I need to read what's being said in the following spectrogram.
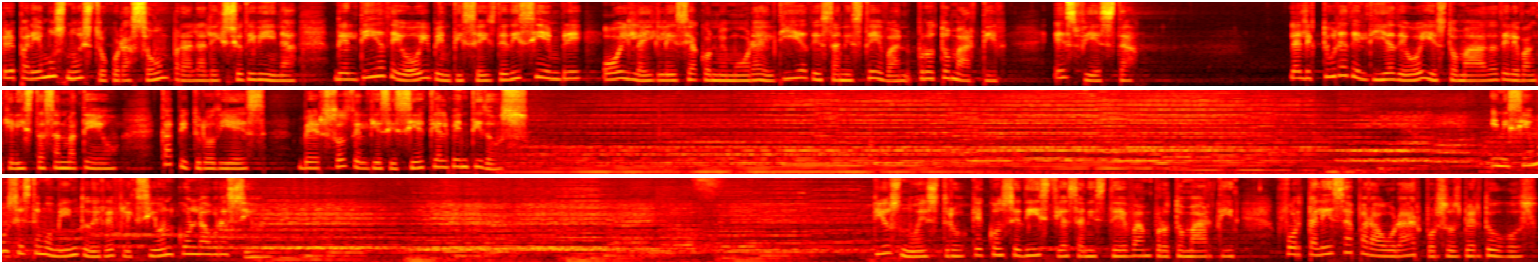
Preparemos nuestro corazón para la lección divina del día de hoy, 26 de diciembre. Hoy la iglesia conmemora el día de San Esteban, protomártir. Es fiesta. La lectura del día de hoy es tomada del evangelista San Mateo, capítulo 10, versos del 17 al 22. Iniciemos este momento de reflexión con la oración. Dios nuestro, que concediste a San Esteban protomártir fortaleza para orar por sus verdugos,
